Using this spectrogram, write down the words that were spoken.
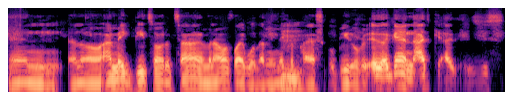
and you know I make beats all the time, and I was like, well, let me make mm. a classical beat over it. Again, I, I just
